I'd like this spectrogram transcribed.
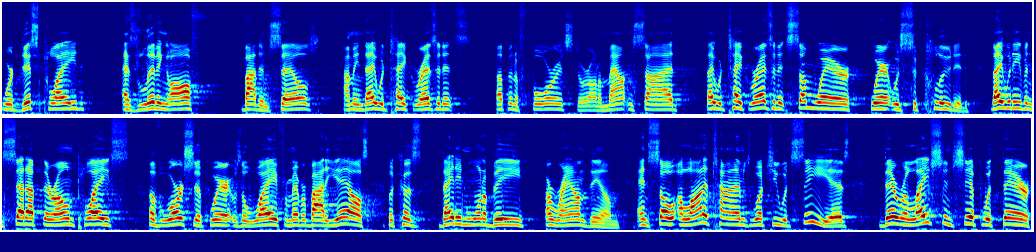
were displayed as living off by themselves. I mean, they would take residence up in a forest or on a mountainside they would take residence somewhere where it was secluded. They would even set up their own place of worship where it was away from everybody else because they didn't want to be around them. And so, a lot of times, what you would see is their relationship with their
